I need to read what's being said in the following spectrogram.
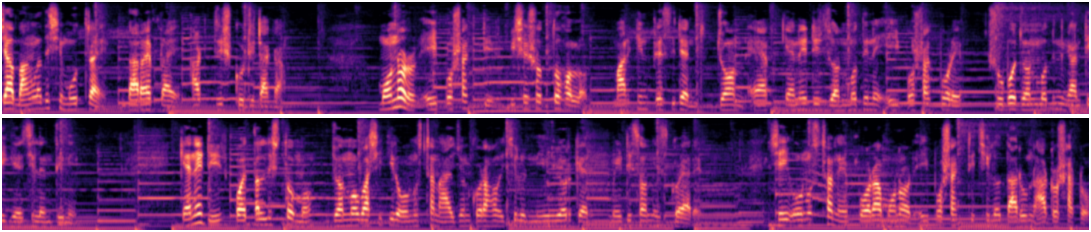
যা বাংলাদেশি মুদ্রায় দাঁড়ায় প্রায় আটত্রিশ কোটি টাকা। মনোর এই পোশাকটির বিশেষত্ব হল, মার্কিন প্রেসিডেন্ট জন এফ কেনেডির জন্মদিনে এই পোশাক পরে শুভ জন্মদিন গানটি গেয়েছিলেন তিনি। কেনেডির পঁয়তাল্লিশতম জন্মবার্ষিকীর অনুষ্ঠান আয়োজন করা হয়েছিল নিউ ইয়র্কের মেডিসন স্কোয়ারে। সেই অনুষ্ঠানে পরা মনোর এই পোশাকটি ছিল দারুণ আটোসাটো।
